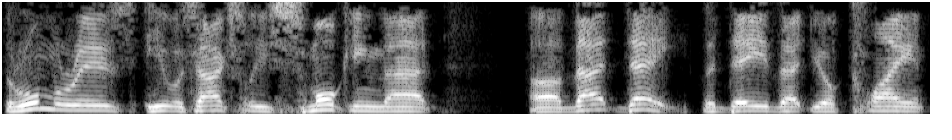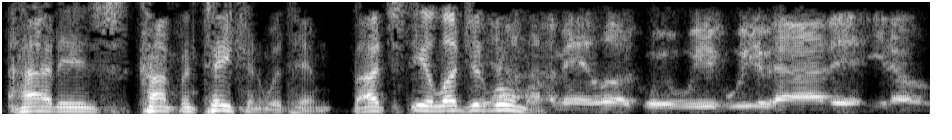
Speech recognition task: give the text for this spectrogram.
the rumor is he was actually smoking that uh, that day, the day that your client had his confrontation with him. That's the alleged Yeah, rumor. I mean, look, we, we we've had you know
